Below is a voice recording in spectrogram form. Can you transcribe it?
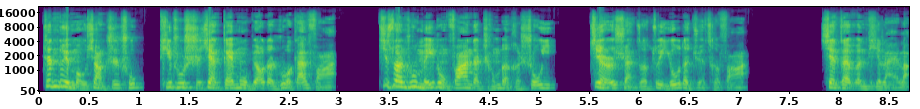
针对某项支出提出实现该目标的若干方案，计算出每种方案的成本和收益，进而选择最优的决策方案。现在问题来了，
